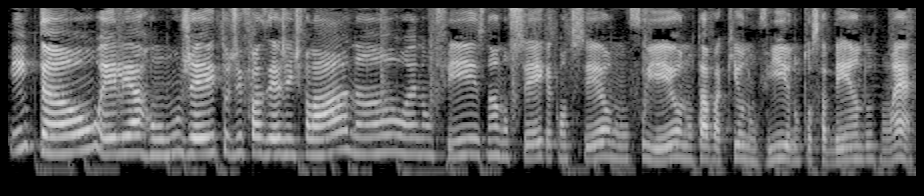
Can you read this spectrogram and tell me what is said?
Então ele arruma um jeito de fazer a gente falar: ah, não, eu não fiz, não, não sei o que aconteceu, não fui eu, não estava aqui, eu não vi, eu não estou sabendo, não é?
